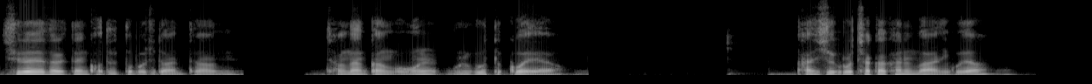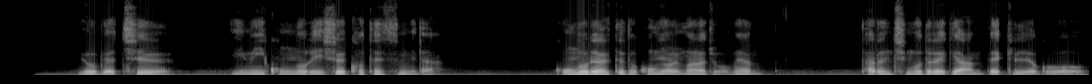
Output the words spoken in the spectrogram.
실외에 살 땐 거들떠보지도 않던 장난감 공을 물고 뜯고 해요. 간식으로 착각하는 거 아니고요. 요 며칠 이미 공놀이 실컷 했습니다. 공놀이 할 때도 공이 얼마나 좋으면 다른 친구들에게 안 뺏기려고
